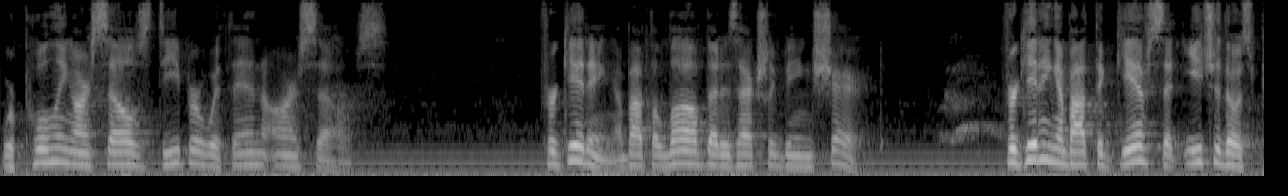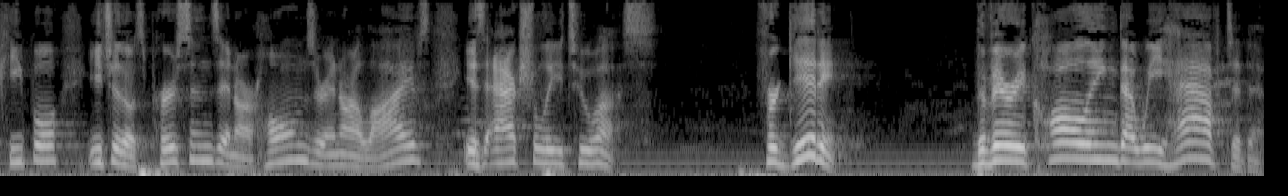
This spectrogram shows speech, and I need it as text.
We're pulling ourselves deeper within ourselves, forgetting about the love that is actually being shared, forgetting about the gifts that each of those people, each of those persons in our homes or in our lives is actually to us, forgetting the very calling that we have to them.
